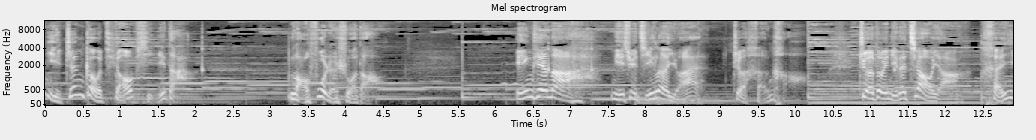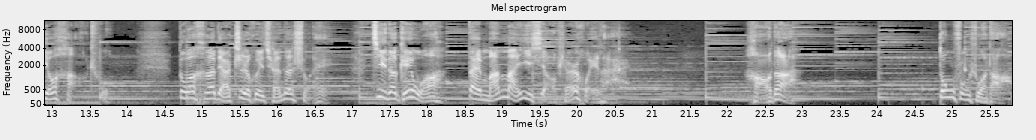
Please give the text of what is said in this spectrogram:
你真够调皮的，老妇人说道。明天呐，你去极乐园，这很好，这对你的教养很有好处。多喝点智慧泉的水，记得给我带满满一小瓶回来。好的，东风说道。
